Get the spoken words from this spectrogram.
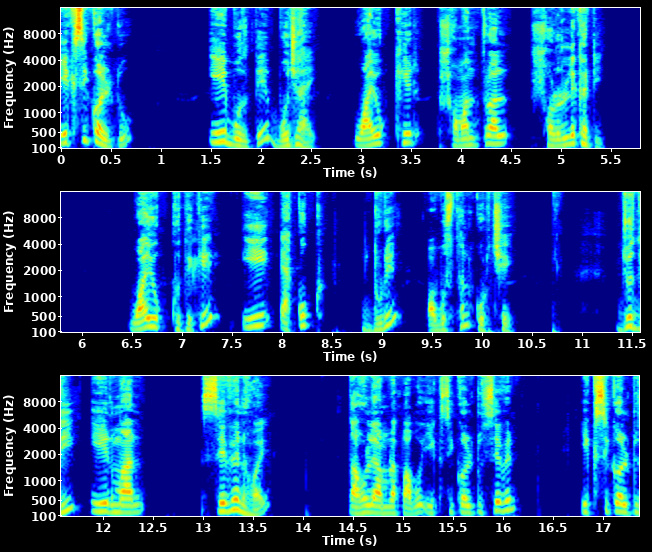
এক্স ইকুয়াল টু এ বলতে বোঝায় অক্ষের সমান্তরাল সরলরেখাটি অক্ষ থেকে এ একক দূরে অবস্থান করছে। যদি এর মান সেভেন হয় তাহলে আমরা পাবো X equal to seven X equal to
